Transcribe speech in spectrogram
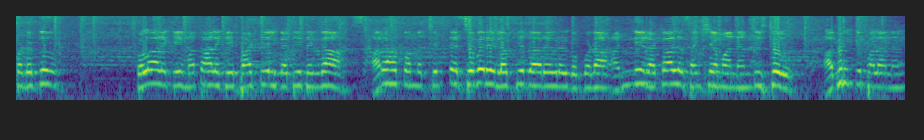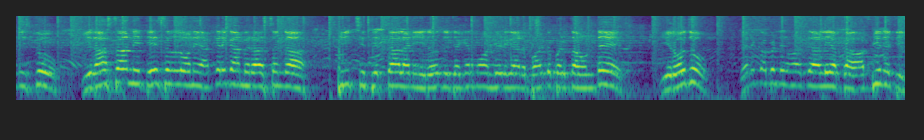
పడుతూ కులాలకి మతాలకి పార్టీలకు అతీతంగా అర్హత ఉన్న చిట్ట చివరి లబ్ధిదారులకు కూడా అన్ని రకాల సంక్షేమాన్ని అందిస్తూ అభివృద్ధి ఫలాన్ని అందిస్తూ ఈ రాష్ట్రాన్ని దేశంలోనే అగ్రగామి రాష్ట్రంగా తీర్చిదిద్దాలని ఈరోజు జగన్మోహన్ రెడ్డి గారు పాటుపడుతూ ఉంటే ఈరోజు వెనుకబడిన వర్గాల యొక్క అభ్యున్నతి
